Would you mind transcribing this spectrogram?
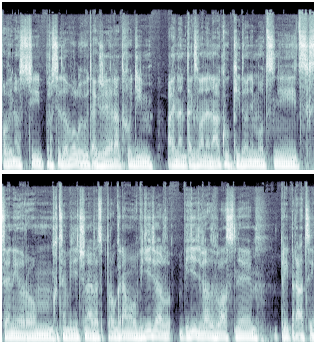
povinnosti proste dovolujú. Takže ja rád chodím aj na tzv. nákupky do nemocníc, k seniorom, chcem vidieť čo najviac programov, vidieť vás, vidieť vás vlastne pri práci.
